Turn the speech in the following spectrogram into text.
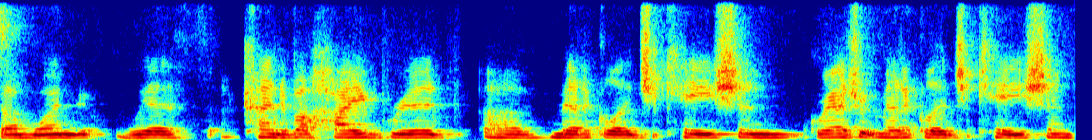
someone with kind of a hybrid of medical education, graduate medical education,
